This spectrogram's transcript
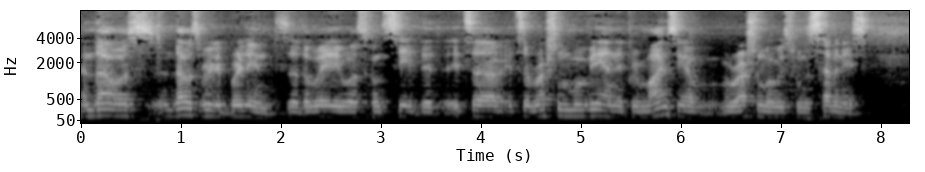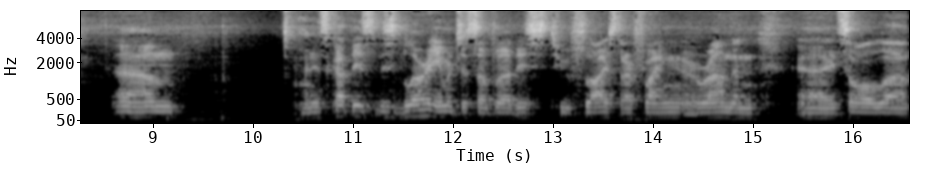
and that was that was really brilliant. The way it was conceived, it, it's a it's a Russian movie, and it reminds me of Russian movies from the seventies. Um, and it's got these these blurry images of uh, these two flies that are flying around, and it's all uh,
